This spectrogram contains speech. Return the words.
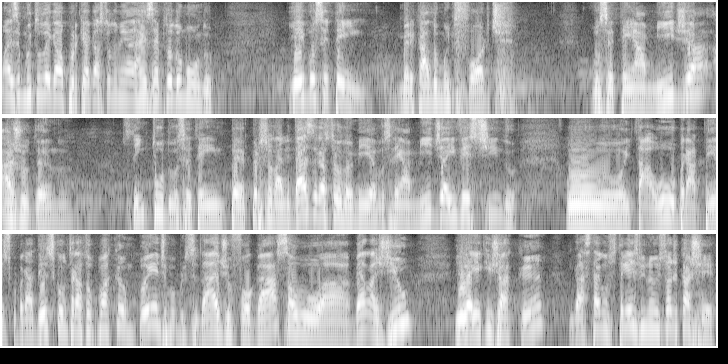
Mas é muito legal, porque a gastronomia recebe todo mundo. E aí você tem um mercado muito forte, você tem a mídia ajudando, você tem tudo, você tem personalidades da gastronomia, você tem a mídia investindo o Itaú, o Bradesco. O Bradesco contratou para uma campanha de publicidade o Fogaça, o, a Bela Gil e o Eric Jacan gastaram uns 3 milhões só de cachê.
